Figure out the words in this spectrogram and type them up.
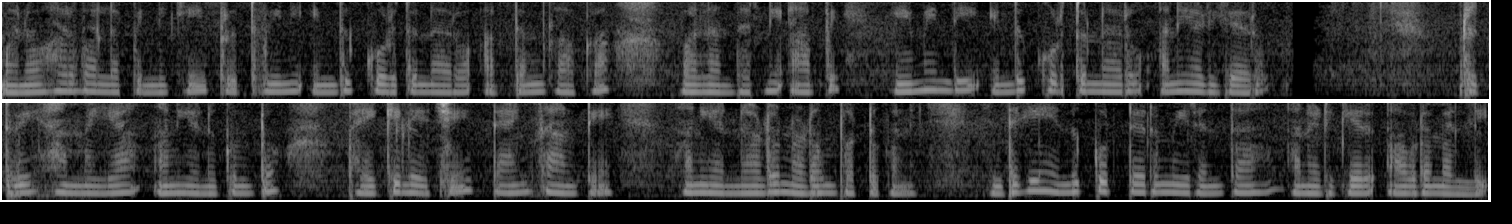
మనోహర్ వాళ్ళ పిన్నికి పృథ్వీని ఎందుకు కొడుతున్నారో అర్థం కాక వాళ్ళందరినీ ఆపి ఏమైంది? ఎందుకు కొడుతున్నారు? అని అడిగారు. పృథ్వీ అమ్మయ్య అని అనుకుంటూ పైకి లేచి థ్యాంక్స్ ఆంటీ. అని అన్నాడు నడుం పట్టుకొని. ఇంతకీ ఎందుకు కొట్టారు మీరెంత? అని అడిగారు ఆవిడ మళ్ళీ.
